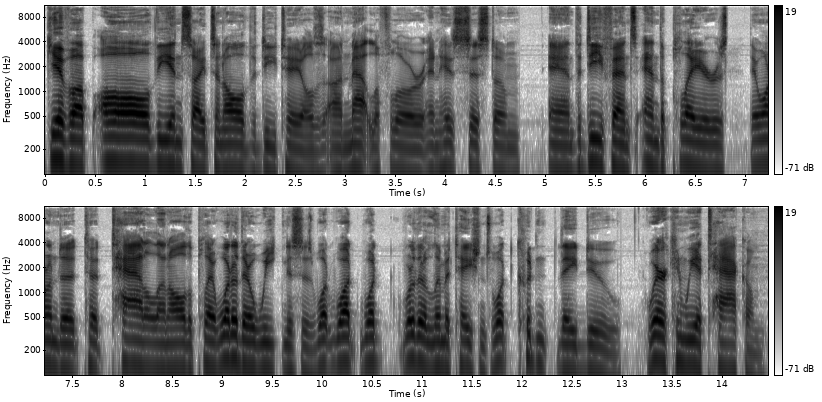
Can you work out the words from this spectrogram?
give up all the insights and all the details on Matt LaFleur and his system and the defense and the players. They want him to, to tattle on all the players. What are their weaknesses? What what what what are their limitations? What couldn't they do? Where can we attack them?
